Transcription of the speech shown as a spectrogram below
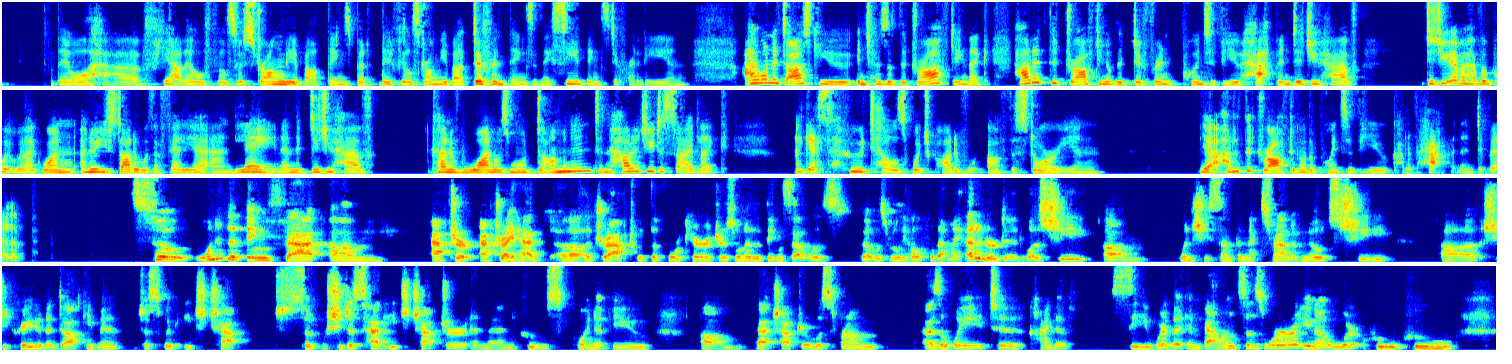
they all have yeah they all feel so strongly about things but they feel strongly about different things and they see things differently. And i wanted to ask you in terms of the drafting like how did the drafting of the different points of view happen? Did you have did you ever have a point where like one i know you started with ofelia and lane and did you have kind of one was more dominant? And how did you decide like i guess who tells which part of of the story and yeah how did the drafting of the points of view kind of happen and develop so one of the things that um, after after I had uh, a draft with the four characters, one of the things that was that was really helpful that my editor did was she um, when she sent the next round of notes, she uh, she created a document just with each chap. So she just had each chapter and then whose point of view um, that chapter was from as a way to kind of see where the imbalances were. You know, where who who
